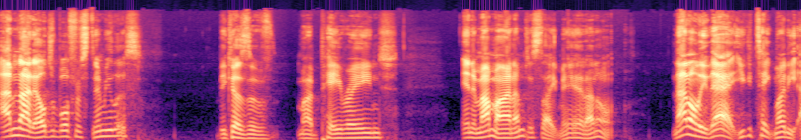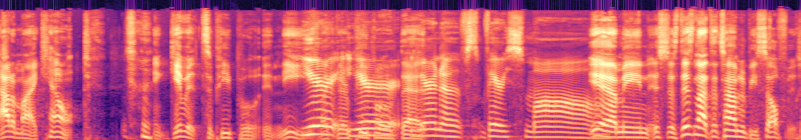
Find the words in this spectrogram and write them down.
I'm not eligible for stimulus because of my pay range, and in my mind, I'm just like, man, I don't. Not only that, you could take money out of my account and give it to people in need. You're Like, you're people that you're in a very small. yeah. I mean, it's just this is not the time to be selfish.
